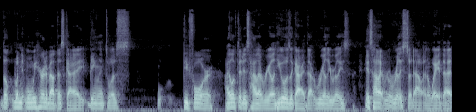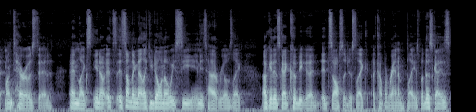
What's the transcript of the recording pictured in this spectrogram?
the, when when we heard about this guy being linked to us before I looked at his highlight reel, and he was a guy that really, really his highlight reel really stood out in a way that Monteiro's did. And like you know, it's it's something that like you don't always see in these highlight reels. Like, okay, this guy could be good. It's also just like a couple random plays, but this guy's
